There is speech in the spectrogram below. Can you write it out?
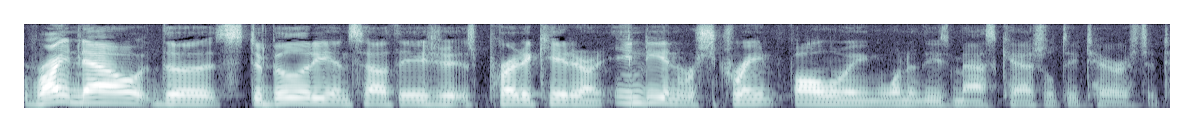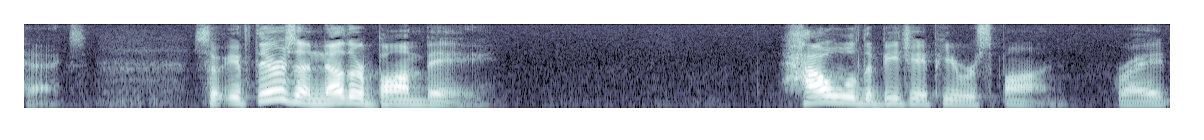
right now, the stability in South Asia is predicated on Indian restraint following one of these mass casualty terrorist attacks. So if there's another Bombay, how will the BJP respond, right?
